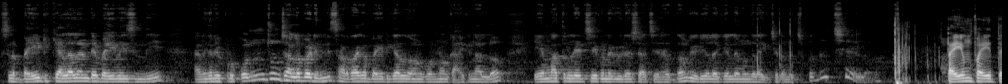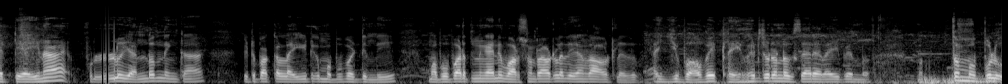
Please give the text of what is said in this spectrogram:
అసలు బయటికి వెళ్ళాలంటే భయం వేసింది. అందుకని ఇప్పుడు కొంచెం చల్లబడింది. సరదాగా బయటికి వెళ్దాం అనుకుంటున్నాం కాకినాడలో. ఏమాత్రం లేట్ చేయకుండా వీడియో స్టార్ట్ చేసేద్దాం. వీడియోలోకి వెళ్ళే ముందు లైక్ చేయడం మర్చిపోద్దు. చేయలేదు టైం ఫైవ్ థర్టీ అయినా ఫుల్ ఎండ ఉంది ఇంకా. ఇటుపక్క లైట్గా మబ్బు పట్టింది. మబ్బు పడుతుంది కానీ వర్షం రావట్లేదు ఏం రావట్లేదు. అయ్యి బాబాయ్ క్లైమేట్ చూడండి ఒకసారి ఎలా అయిపోయిందో. మొత్తం మబ్బులు.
